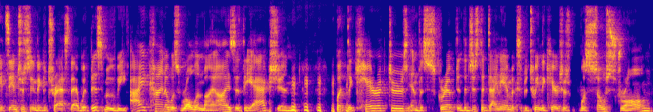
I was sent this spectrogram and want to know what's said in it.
it's interesting to contrast that with this movie. I kind of was rolling my eyes at the action, but the characters and the script and the just the dynamics between the characters was so strong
